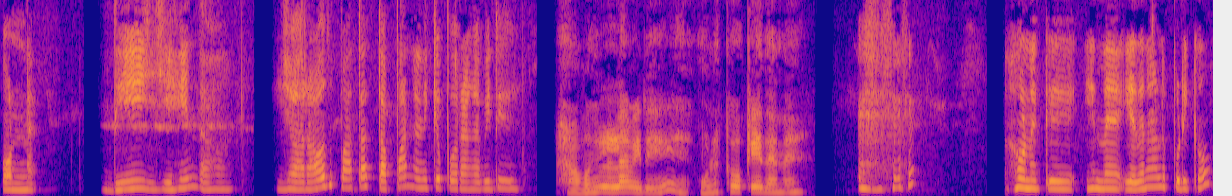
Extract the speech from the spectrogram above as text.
ஒன்று டி ஏண்டா? யாராவது பார்த்தா தப்பாக நினைக்க போகிறாங்க விடு. அவங்களெல்லாம் இது உனக்கு ஓகே தானே? உனக்கு என்ன எதனால் பிடிக்கும்?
